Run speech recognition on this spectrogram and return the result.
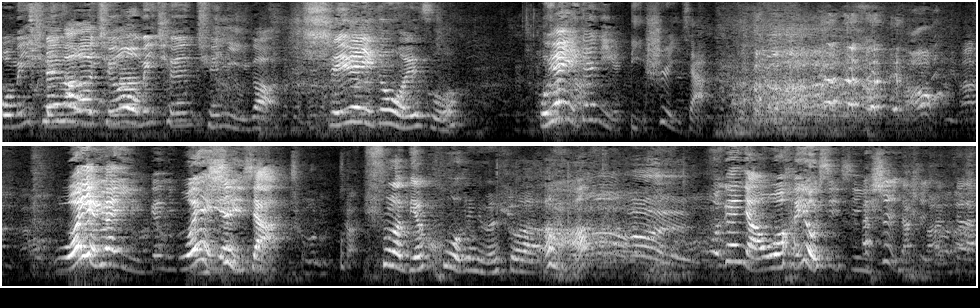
我们一群完了群殴我们一群群你一个，谁愿意跟我一组？我愿意跟你比试一下。我也愿意跟你，我也试一下。输了别哭，我跟你们说。我跟你讲，我很有信心。试一下，试一下，你先来。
